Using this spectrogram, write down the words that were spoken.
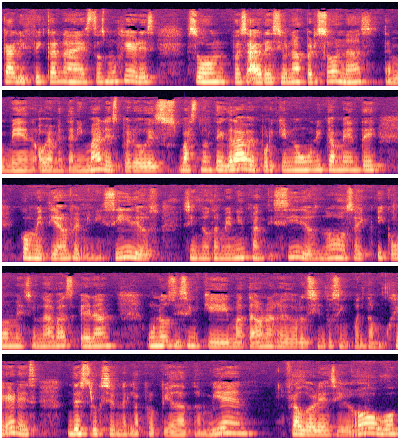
califican a estas mujeres son pues agresión a personas, también obviamente animales, pero es bastante grave porque no únicamente cometían feminicidios, sino también infanticidios, ¿no? O sea, y, como mencionabas, eran, unos dicen que mataron alrededor de 150 mujeres, destrucción de la propiedad también, fraudulencia y robo,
